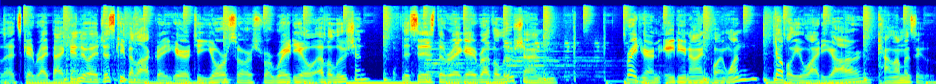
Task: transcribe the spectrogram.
Let's get right back into it. Just keep it locked right here to your source for Radio Evolution. This is the Reggae Revolution, right here on 89.1 WIDR Kalamazoo.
